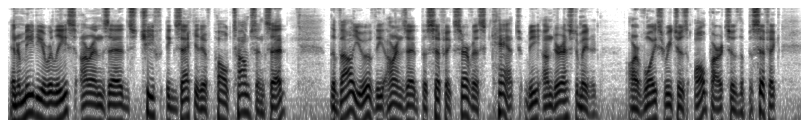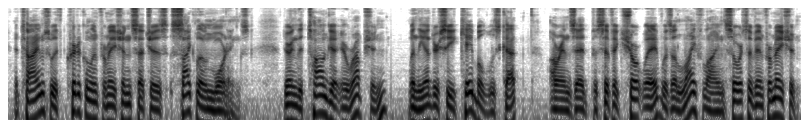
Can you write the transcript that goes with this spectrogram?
In a media release, RNZ's chief executive Paul Thompson said, The value of the RNZ Pacific service can't be underestimated. Our voice reaches all parts of the Pacific, at times with critical information such as cyclone warnings. During the Tonga eruption, when the undersea cable was cut, RNZ Pacific Shortwave was a lifeline source of information.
